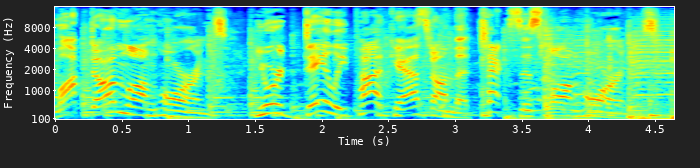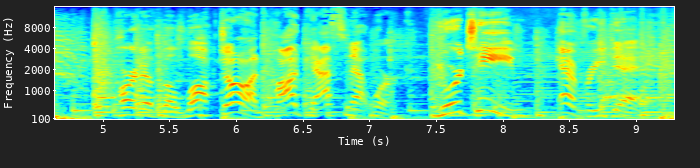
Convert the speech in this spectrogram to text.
Locked On Longhorns, your daily podcast on the Texas Longhorns. Part of the Locked On Podcast Network, your team every day.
